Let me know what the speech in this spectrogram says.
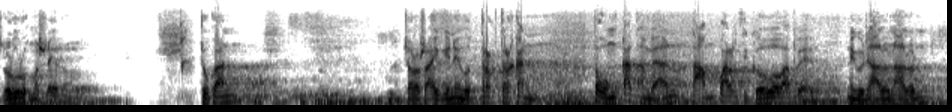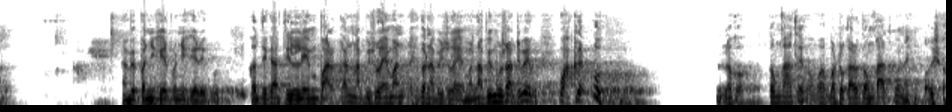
seluruh Mesir. Itu kan cara saiki ini truk-trukan tongkat ambekan tampar digawa kabeh ning alun-alun sampai penyihir-penyihir itu. Ketika dilemparkan Nabi Sulaiman, eh Nabi Sulaiman, Nabi Musa dhewe kaget, uh. Lah kok tongkate kok padha karo tongkatku nih. Kok iso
